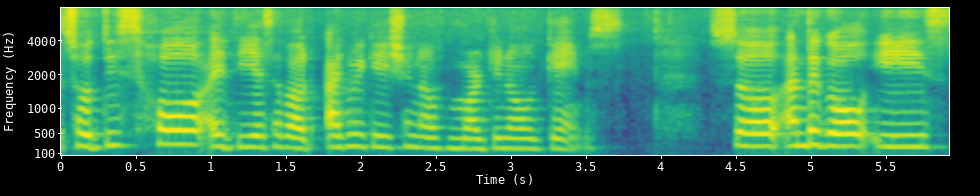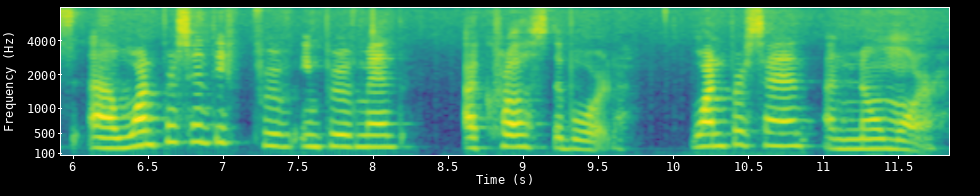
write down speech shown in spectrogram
so this whole idea is about aggregation of marginal gains. So and the goal is uh, one percent improve, improvement across the board. 1% and no more.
